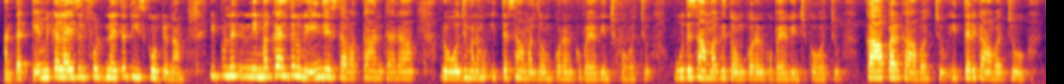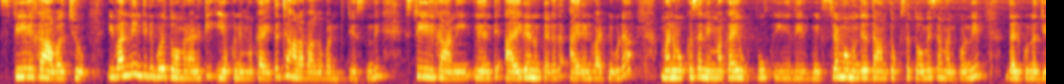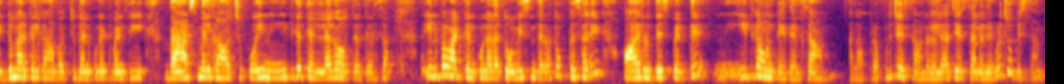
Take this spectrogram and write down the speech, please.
అంత కెమికలైజ్డ్ ఫుడ్ని అయితే తీసుకుంటున్నాం. ఇప్పుడు నిమ్మకాయలతో నువ్వేం చేస్తావక్క అంటారా? రోజు మనము ఇత్తడి సామాన్లు తోముకోవడానికి ఉపయోగించుకోవచ్చు. పూజ సామాగ్రి తోముకోవడానికి ఉపయోగించుకోవచ్చు. కాపర్ కావచ్చు ఇత్తడి కావచ్చు స్టీల్ కావచ్చు ఇవన్నింటిని కూడా తోమడానికి ఈ యొక్క నిమ్మకాయ అయితే చాలా బాగా పనిచేస్తుంది. స్టీల్ కానీ లేదంటే ఐరన్ ఉంటాయి కదా ఐరన్ వాటిని కూడా మనం ఒక్కసారి నిమ్మకాయ ఉప్పు ఇది మిశ్రమం ఉంది దాంతో ఒకసారి తోమేసామనుకోండి దానికి ఉన్న జిడ్డు మరకలు కావచ్చు దానికి ఉన్నటువంటి బ్యాడ్ స్మెల్ కావచ్చు పోయి నీట్గా తెల్లగా అవుతుంది తెలుసా? ఇనుప వాటికి అనుకుని అలా తోమేసిన తర్వాత ఒక్కసారి ఆయిల్ ఉద్దేశి పెడితే నీట్గా ఉంటాయి తెలుసా? అలా అప్పుడప్పుడు చేస్తూ ఉండాలి. ఎలా చేస్తాననేది కూడా చూపిస్తాను.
